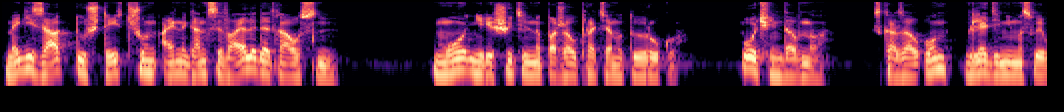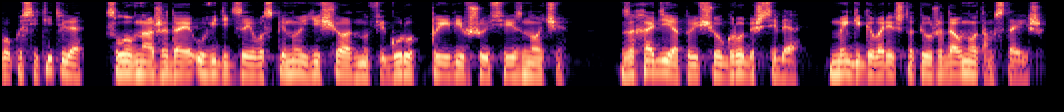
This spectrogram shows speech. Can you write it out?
Maggie sagt, du stehst schon eine ganze Weile da draußen. Мо нерешительно пожал протянутую руку. «Очень давно», — сказал он, глядя мимо своего посетителя словно ожидая увидеть за его спиной еще одну фигуру, появившуюся из ночи. «Заходи, а то еще угробишь себя. Мэгги говорит, что ты уже давно там стоишь».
